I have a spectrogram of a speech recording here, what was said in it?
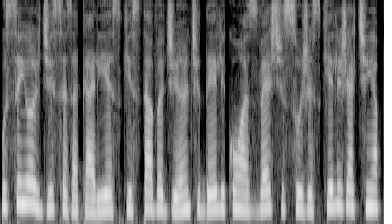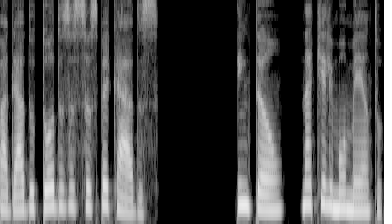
O Senhor disse a Zacarias que estava diante dele com as vestes sujas que ele já tinha apagado todos os seus pecados. Então, naquele momento,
